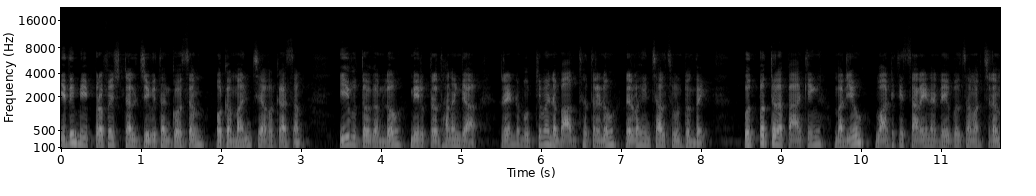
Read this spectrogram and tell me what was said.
ఇది మీ ప్రొఫెషనల్ జీవితం కోసం ఒక మంచి అవకాశం. ఈ ఉద్యోగంలో మీరు ప్రధానంగా రెండు ముఖ్యమైన బాధ్యతలను నిర్వహించాల్సి ఉంటుంది. ఉత్పత్తుల ప్యాకింగ్ మరియు వాటికి సరైన లేబుల్స్ అమర్చడం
